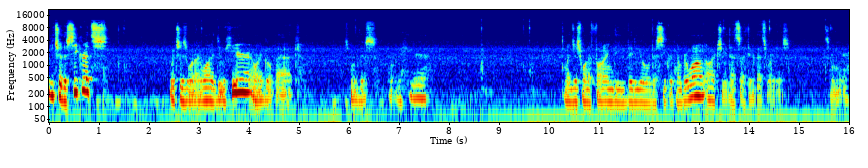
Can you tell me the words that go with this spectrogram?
each of the secrets, which is what I want to do here. I want to go back. Let's move this over here. I just want to find the video, the secret number one. Oh, actually, that's I think that's where it is. It's in here.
